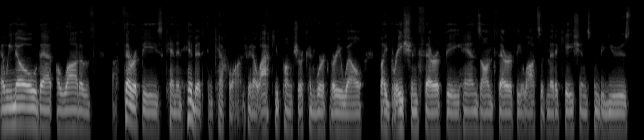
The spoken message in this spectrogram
And we know that a lot of uh, therapies can inhibit enkephalins. You know, acupuncture can work very well, vibration therapy, hands on therapy, lots of medications can be used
